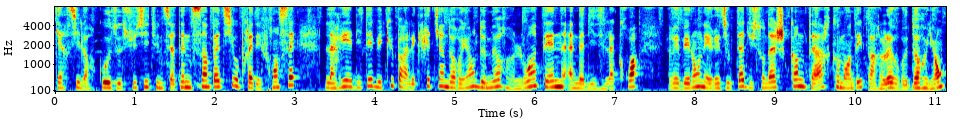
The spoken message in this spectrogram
car si leur cause suscite une certaine sympathie auprès des Français, la réalité vécue par les chrétiens d'Orient demeure lointaine, analyse Lacroix, révélant les résultats du sondage Kantar commandé par l'œuvre d'Orient.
